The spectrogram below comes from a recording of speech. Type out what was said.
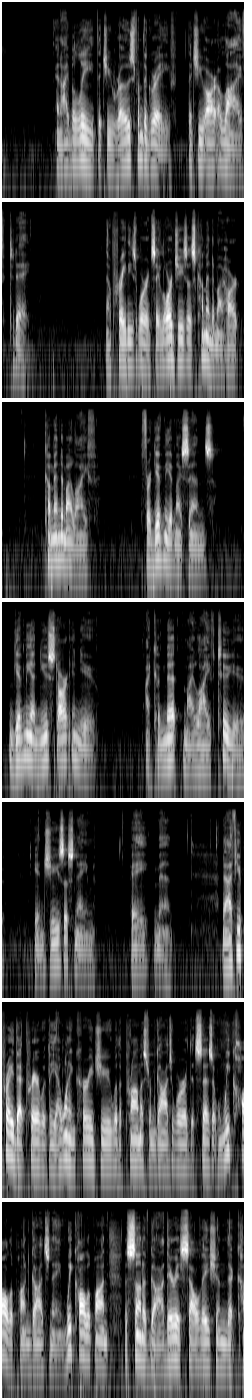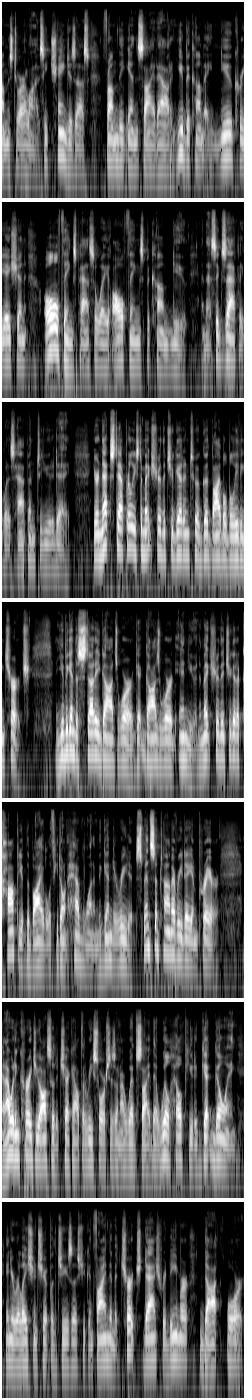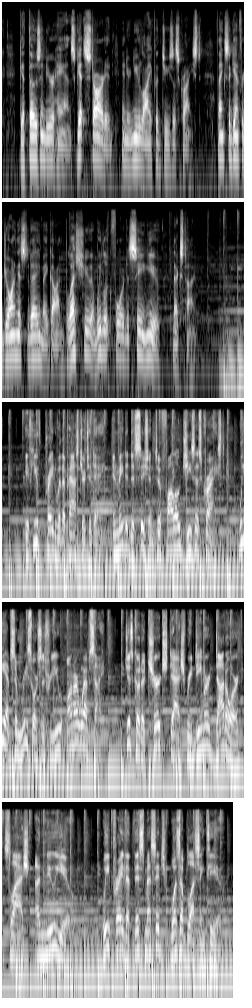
and I believe that you rose from the grave, that you are alive today. Now pray these words. Say, Lord Jesus, come into my heart, come into my life, forgive me of my sins, give me a new start in you. I commit my life to you. In Jesus' name, amen. Now, if you prayed that prayer with me, I want to encourage you with a promise from God's Word that says that when we call upon God's name, we call upon the Son of God, there is salvation that comes to our lives. He changes us from the inside out, and you become a new creation. All things pass away, all things become new. And that's exactly what has happened to you today. Your next step really is to make sure that you get into a good Bible believing church and you begin to study God's Word, get God's Word in you, and to make sure that you get a copy of the Bible if you don't have one and begin to read it. Spend some time every day in prayer. And I would encourage you also to check out the resources on our website that will help you to get going in your relationship with Jesus. You can find them at church-redeemer.org. Get those into your hands. Get started in your new life with Jesus Christ. Thanks again for joining us today. May God bless you, and we look forward to seeing you next time. If you've prayed with a pastor today and made a decision to follow Jesus Christ, we have some resources for you on our website. Just go to church-redeemer.org slash a new you. We pray that this message was a blessing to you.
